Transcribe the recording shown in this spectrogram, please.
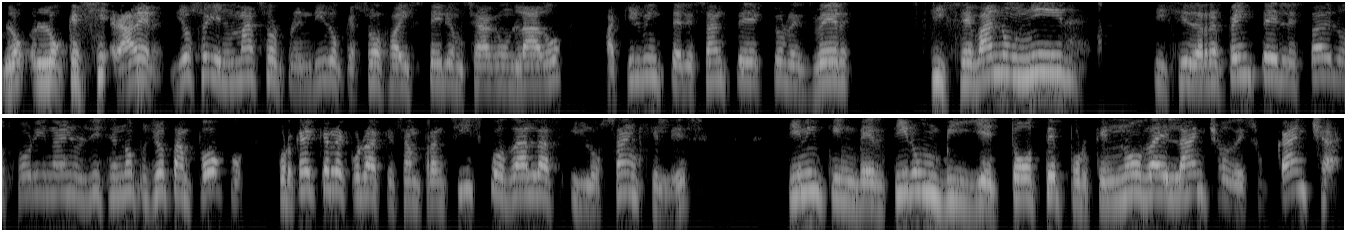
lo, lo, que sí, a ver, yo soy el más sorprendido que SoFi Stadium se haga a un lado. Aquí lo interesante, Héctor, es ver si se van a unir y si de repente el estado de los 49ers dice, no, pues yo tampoco, porque hay que recordar que San Francisco, Dallas y Los Ángeles tienen que invertir un billetote porque no da el ancho de su cancha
